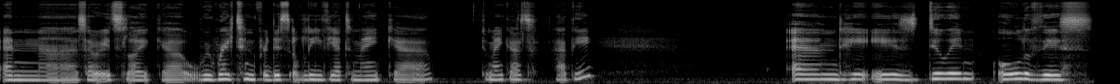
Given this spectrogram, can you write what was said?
And uh, so it's like uh, we're waiting for this Olivia to make uh, to make us happy. And he is doing all of this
